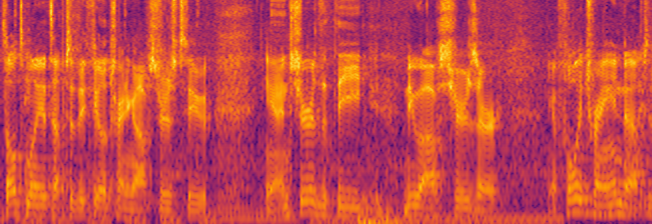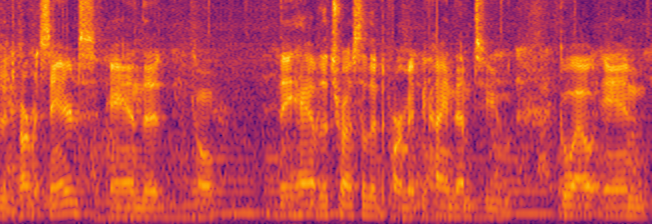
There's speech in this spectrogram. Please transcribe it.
So ultimately, it's up to the field training officers to you know, ensure that the new officers are you know, fully trained up to the department standards and that you know they have the trust of the department behind them to go out and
